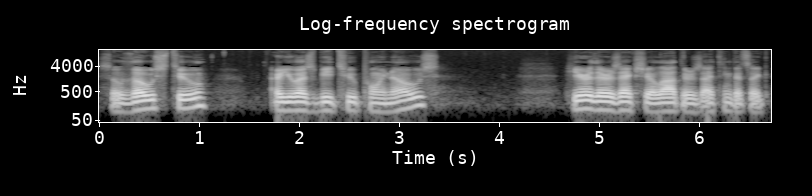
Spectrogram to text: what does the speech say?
So those two are USB 2.0s. Here there's actually a lot. There's I think that's like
